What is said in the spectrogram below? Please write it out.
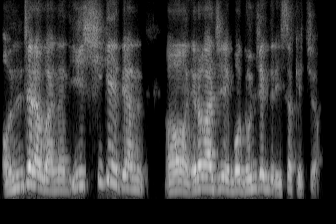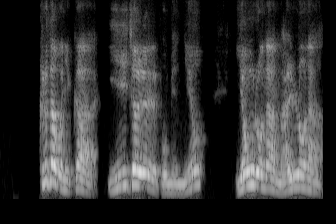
언제라고 하는 이 시기에 대한 어 여러 가지 뭐 논쟁들이 있었겠죠. 그러다 보니까 2절 보면요. 영으로나 말로나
